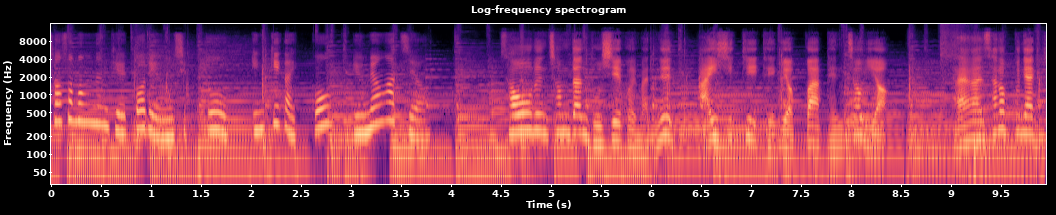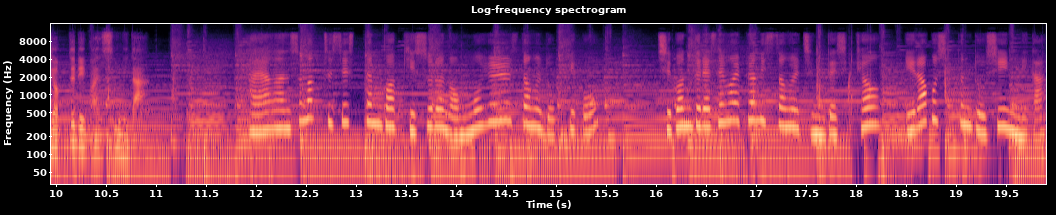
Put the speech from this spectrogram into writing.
서서 먹는 길거리 음식도 인기가 있고 유명하지요. 서울은 첨단 도시에 걸맞는 ICT 대기업과 벤처기업, 다양한 산업 분야 기업들이 많습니다. 다양한 스마트 시스템과 기술은 업무 효율성을 높이고 직원들의 생활 편의성을 증대시켜 일하고 싶은 도시입니다.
